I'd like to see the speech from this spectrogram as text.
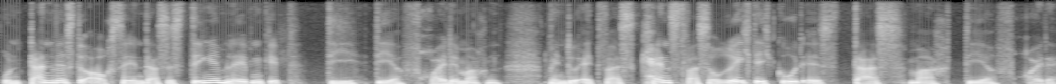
Und dann wirst du auch sehen, dass es Dinge im Leben gibt, die dir Freude machen. Wenn du etwas kennst, was so richtig gut ist, das macht dir Freude.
